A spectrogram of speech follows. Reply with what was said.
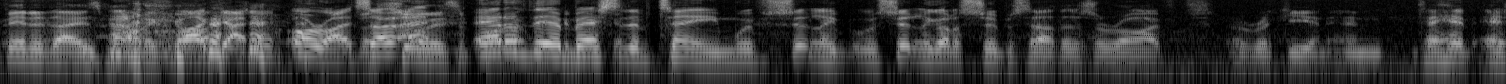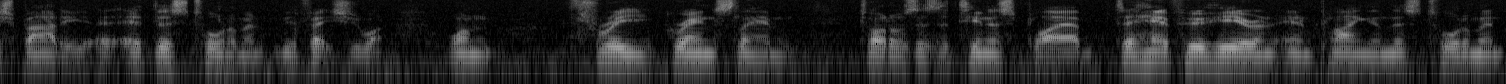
better days might have gone. Okay, all right. But So, sure there's a out of the we can look at. ambassador team, we've certainly we've certainly got a superstar that has arrived, uh, Ricky, and, and to have Ash Barty at, at this tournament, in fact, she won, won three Grand Slam titles as a tennis player. To have her here and, and playing in this tournament,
